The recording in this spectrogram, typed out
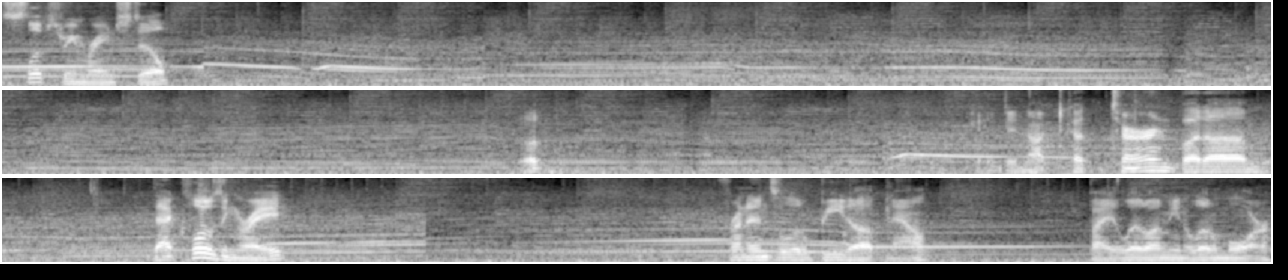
Slipstream range still. Oop. Okay, did not cut the turn, but um, that closing rate. Front end's a little beat up now. By a little, I mean a little more.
